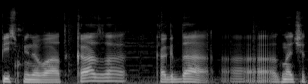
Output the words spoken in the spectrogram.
письменного отказа, когда, значит,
